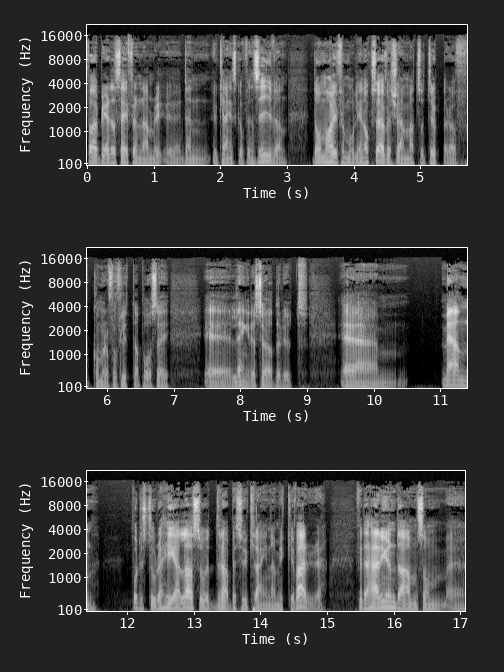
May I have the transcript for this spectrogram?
förbereda sig för den, eh, den, ukrainska offensiven. De har ju förmodligen också översvämmats och trupper av, kommer att få flytta på sig eh, längre söderut. Eh, men på det stora hela så drabbas Ukraina mycket värre. För det här är ju en damm som eh,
